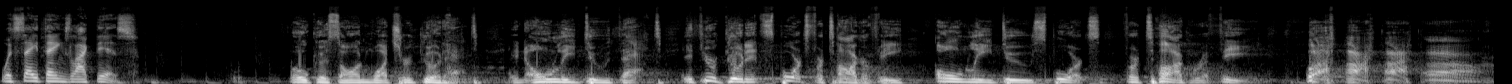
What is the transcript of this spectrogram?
would say things like this Focus on what you're good at and only do that. If you're good at sports photography, only do sports photography.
